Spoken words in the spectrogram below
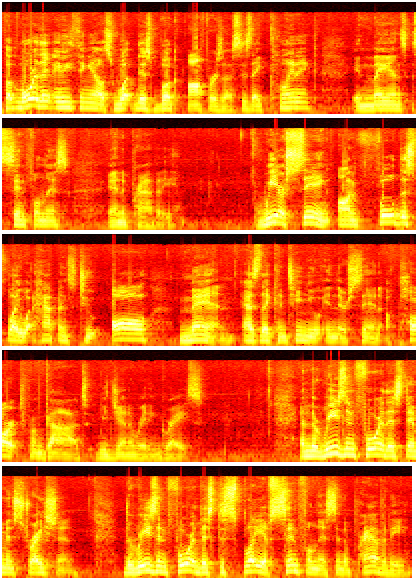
But more than anything else, what this book offers us is a clinic in man's sinfulness and depravity. We are seeing on full display what happens to all men as they continue in their sin apart from God's regenerating grace. And the reason for this demonstration, the reason for this display of sinfulness and depravity,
